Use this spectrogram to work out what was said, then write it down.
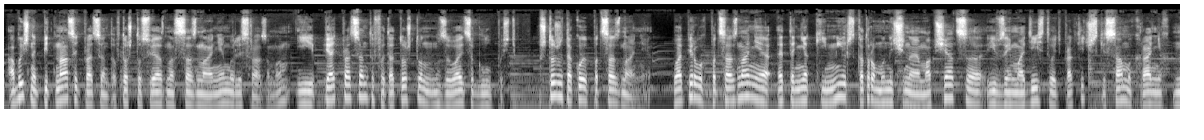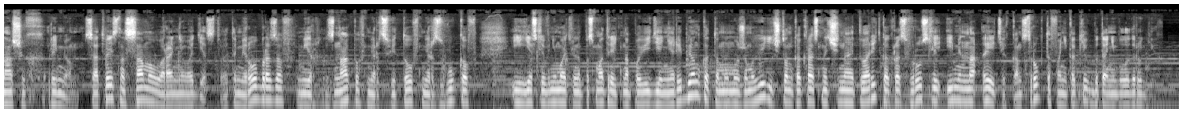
Обычно 15% то, что связано с сознанием или с разумом, и 5% это то, что называется глупостью. Что же такое подсознание? Во-первых, подсознание – это некий мир, с которым мы начинаем общаться и взаимодействовать практически с самых ранних наших времен. Соответственно, с самого раннего детства. Это мир образов, мир знаков, мир цветов, мир звуков. И если внимательно посмотреть на поведение ребенка, то мы можем увидеть, что он как раз начинает творить как раз в русле именно этих конструктов, а не каких бы то ни было других.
